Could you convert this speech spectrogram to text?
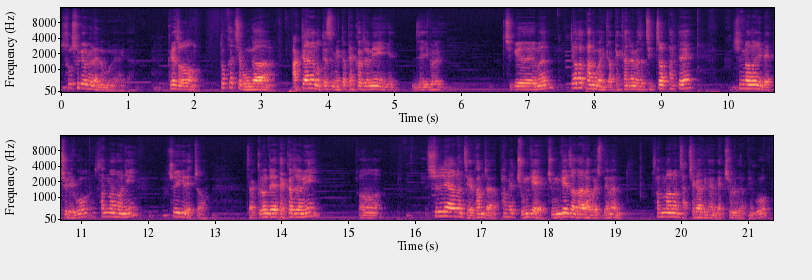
수수료를 내는 모양이다. 그래서 똑같이 뭔가 아까는 어땠습니까? 백화점이 이제 이걸 지금은 떼어다 파는 거니까 백화점에서 직접 할 때 10만 원이 매출이고 3만 원이 수익이 됐죠. 자 그런데 백화점이 어, 신뢰하는 제3자, 판매 중개, 중개자다라고 했을 때는 3만 원 자체가 그냥 매출로 잡히고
